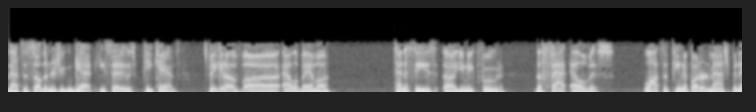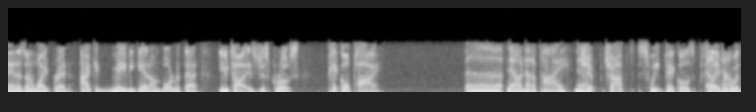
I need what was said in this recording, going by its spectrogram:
that's as southern as you can get. He said it was pecans. Speaking of uh, Alabama, Tennessee's uh, unique food, the Fat Elvis. Lots of peanut butter and mashed bananas on white bread. I could maybe get on board with that. Utah is just gross. Pickle pie. Uh, no, not a pie. No. Chip, chopped sweet pickles flavored Oh, no. with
